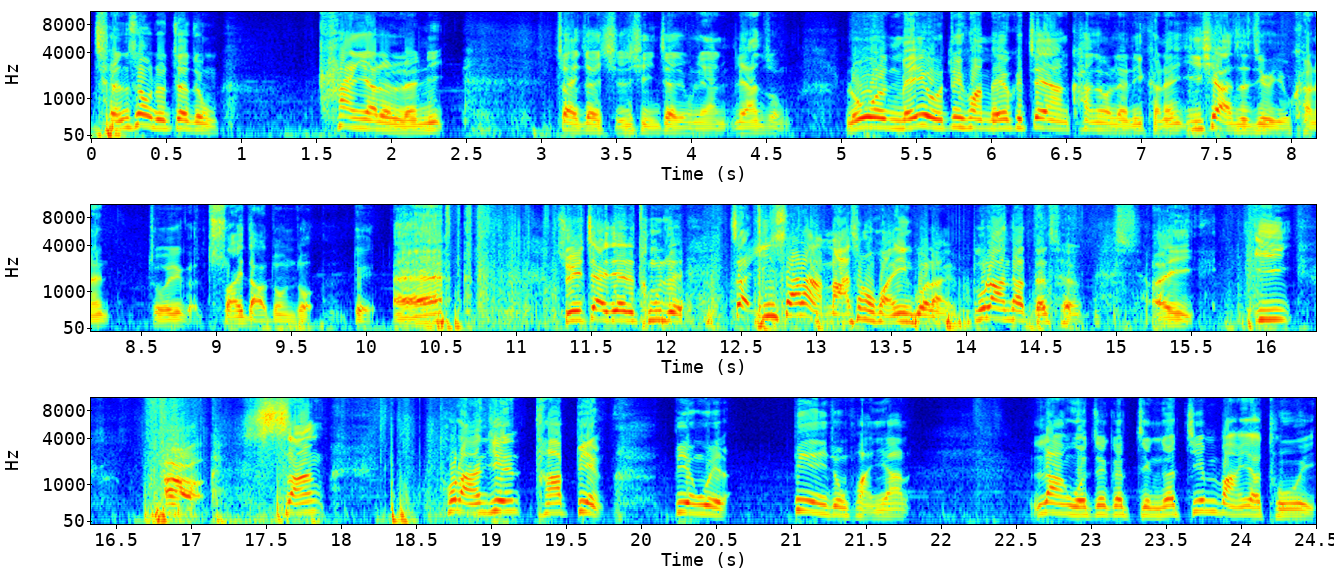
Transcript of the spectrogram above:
承受的这种抗压的能力，在这执行这种两两种。如果没有对方没有这样抗受能力，可能一下子就有可能做一个摔倒动作。对，哎，所以在这的同时，在一刹那马上反应过来，不让他得逞。哎，一、二、三。突然间，他变变位了，变一种反压了，让我这个整个肩膀要脱位，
